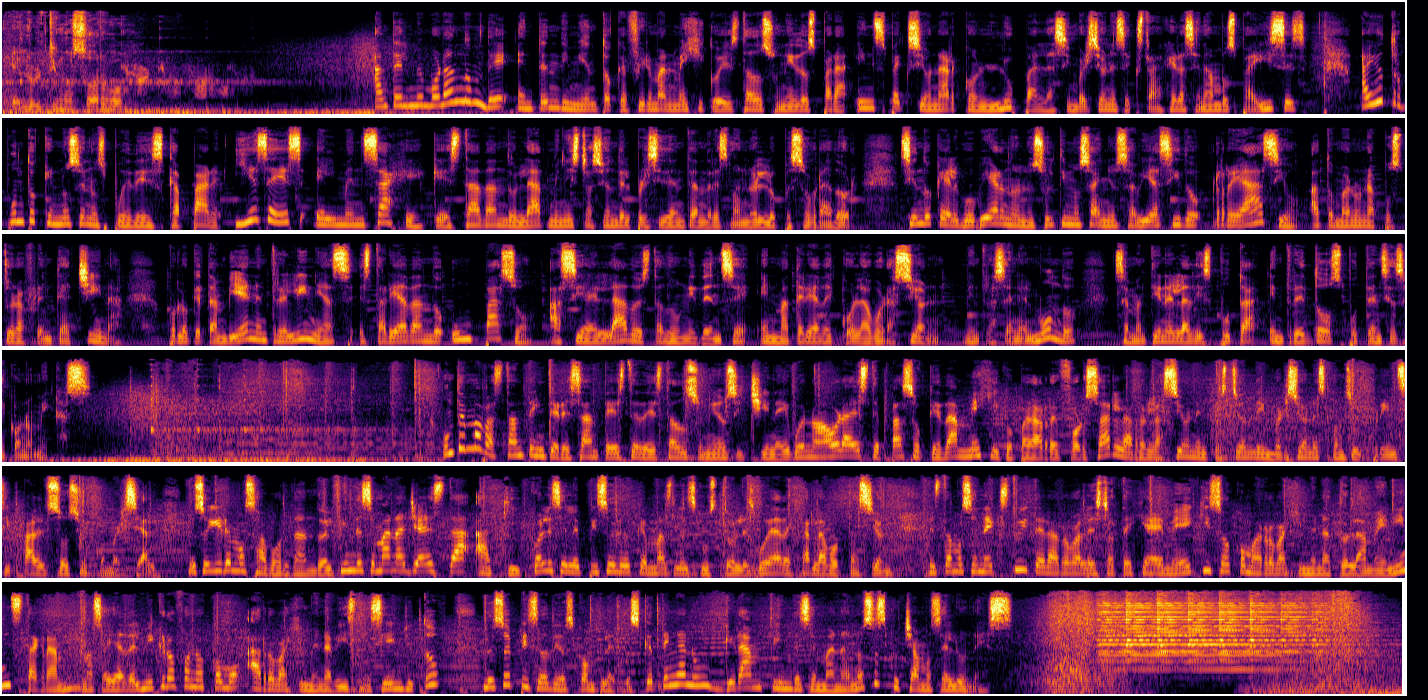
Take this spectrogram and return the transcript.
El último sorbo. Ante el memorándum de entendimiento que firman México y Estados Unidos para inspeccionar con lupa las inversiones extranjeras en ambos países, hay otro punto que no se nos puede escapar, y ese es el mensaje que está dando la administración del presidente Andrés Manuel López Obrador, siendo que el gobierno en los últimos años había sido reacio a tomar una postura frente a China, por lo que también, entre líneas, estaría dando un paso hacia el lado estadounidense en materia de colaboración, mientras en el mundo se mantiene la disputa entre dos potencias económicas. Un tema bastante interesante este de Estados Unidos y China. Y bueno, ahora este paso que da México para reforzar la relación en cuestión de inversiones con su principal socio comercial. Lo seguiremos abordando. El fin de semana ya está aquí. ¿Cuál es el episodio que más les gustó? Les voy a dejar la votación. Estamos en ex Twitter, arroba la estrategia MX o como arroba Jimena Tolama en Instagram, más allá del micrófono como arroba Jimena Business y en YouTube los episodios completos. Que tengan un gran fin de semana. Nos escuchamos el lunes.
